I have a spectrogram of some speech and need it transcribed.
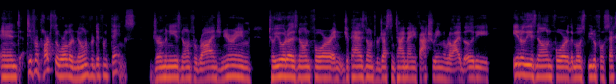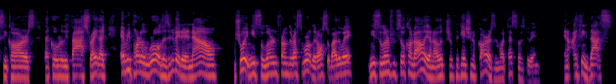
And different parts of the world are known for different things. Germany is known for raw engineering, Toyota is known for, and Japan is known for just in time manufacturing and reliability. Italy is known for the most beautiful, sexy cars that go really fast, right? Like every part of the world has innovated. And now Detroit needs to learn from the rest of the world. It also, by the way, needs to learn from Silicon Valley on electrification of cars and what Tesla's doing. And I think that's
